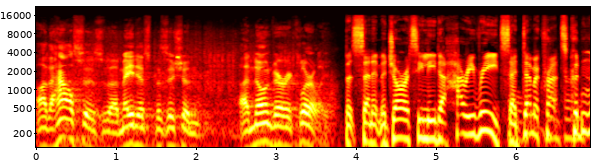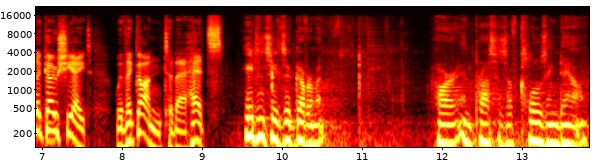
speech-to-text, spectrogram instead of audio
Uh, the House has uh, made its position uh, known very clearly. But Senate Majority Leader Harry Reid said Democrats couldn't negotiate with a gun to their heads. Agencies of government are in the process of closing down.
